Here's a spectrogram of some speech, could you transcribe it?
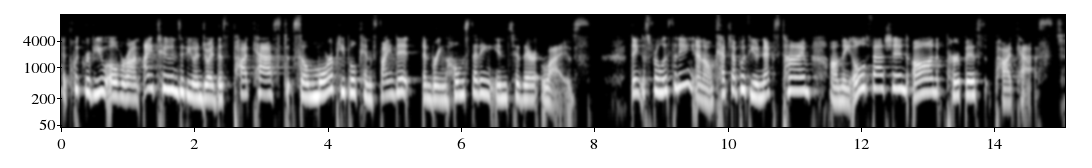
a quick review over on iTunes if you enjoyed this podcast so more people can find it and bring homesteading into their lives. Thanks for listening, and I'll catch up with you next time on the Old Fashioned on Purpose podcast.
